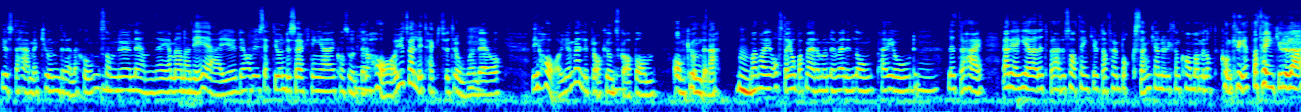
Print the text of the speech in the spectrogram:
Just det här med kundrelation som mm. du nämner. Jag menar det är ju, det har vi ju sett i undersökningar. Konsulterna mm. har ju ett väldigt högt förtroende och vi har ju en väldigt bra kunskap om, om kunderna. Mm. Man har ju ofta jobbat med dem under en väldigt lång period. Mm. Lite det här. Jag reagerar lite på det här du sa, tänka utanför boxen. Kan du liksom komma med något konkret? Vad tänker du där?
